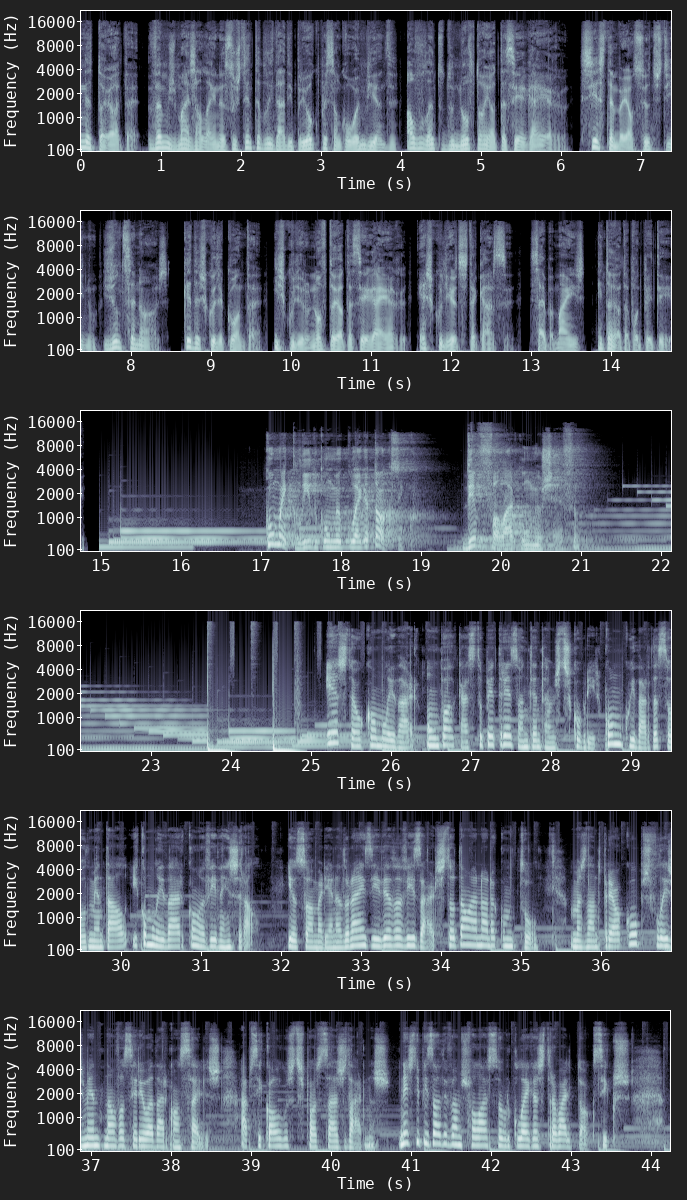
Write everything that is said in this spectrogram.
Na Toyota, vamos mais além na sustentabilidade e preocupação com o ambiente ao volante do novo Toyota CHR. Se esse também é o seu destino, junte-se a nós. Cada escolha conta. E escolher o um novo Toyota CHR é escolher destacar-se. Saiba mais em Toyota.pt. Como é que lido com o meu colega tóxico? Devo falar com o meu chefe? Este é o Como Lidar, um podcast do P3 onde tentamos descobrir como cuidar da saúde mental e como lidar com a vida em geral. Eu sou a Mariana Durães e devo avisar, estou tão à nora como tu. Mas não te preocupes, felizmente não vou ser eu a dar conselhos. Há psicólogos dispostos a ajudar-nos. Neste episódio vamos falar sobre colegas de trabalho tóxicos.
